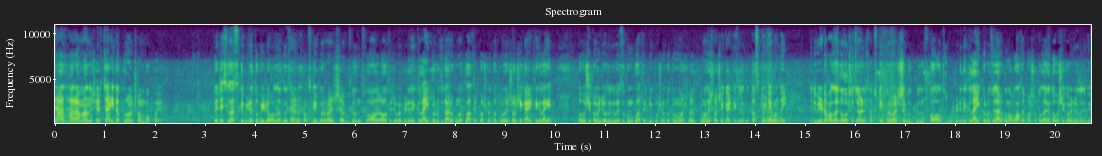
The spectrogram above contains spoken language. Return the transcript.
যা দ্বারা মানুষের চাহিদা পূরণ সম্ভব হয়। তো এটা ছিল আজকে ভিডিও তো ভিডিও ভালো লাগলে চ্যানেলটা সাবস্ক্রাইব করে মানুষের ভিডিও দেখতে লাইক করবে। যদি আরও কোনো ক্লাসের প্রশ্ন তো তোমাদের সরাসরি গাইড থেকে লাগে, তো অবশ্যই কমেন্টে বলে দেবে যে কোন ক্লাসের কি প্রশ্ন তো তোমার তোমাদের সরাসরি গাইড থেকে লাগবে। তো আজকে ভিডিও পর্যন্তই। যদি ভিডিওটা ভালো লাগে, অবশ্যই চ্যানেলটি সাবস্ক্রাইব করে মানুষের ভিডিও দেখতে লাইক করবে। যদি আরও কোনো ক্লাসের প্রশ্ন তো লাগে, তো অবশ্যই কমেন্টে বলে দেবে।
